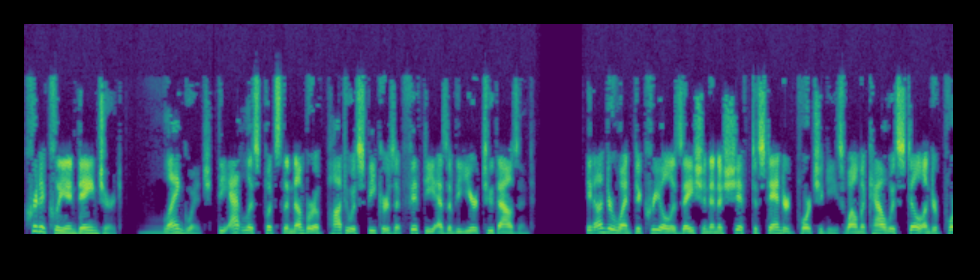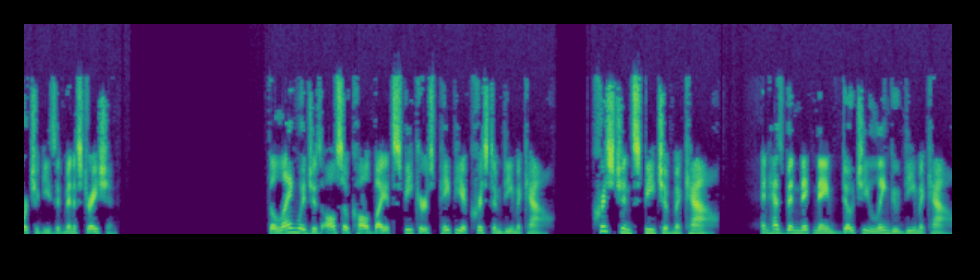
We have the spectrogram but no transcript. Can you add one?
critically endangered language. The atlas puts the number of Patua speakers at 50 as of the year 2000. It underwent decreolization and a shift to Standard Portuguese while Macau was still under Portuguese administration. The language is also called by its speakers Papia Christum de Macau, Christian speech of Macau, and has been nicknamed Dochi Lingu de Macau,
